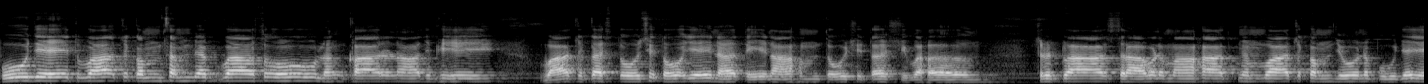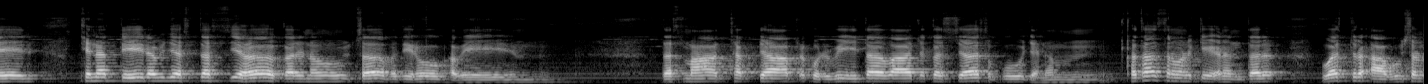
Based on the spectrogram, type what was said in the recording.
पूजेत वाचकम सम्यक वासोलंकारणादि वाचकस्तोषितो ये न तेनाहम तोषित शिव। श्रुवा श्रावण माहात्म्यम वाचकम जो न पूजये छिन्नतिरविजस्त कर्णौ स बधिरो भवे तस्मात्थक्त्या प्रकुर्वीत वाचक सुपूजनम। कथा श्रवण के अनंतर वस्त्र, आभूषण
